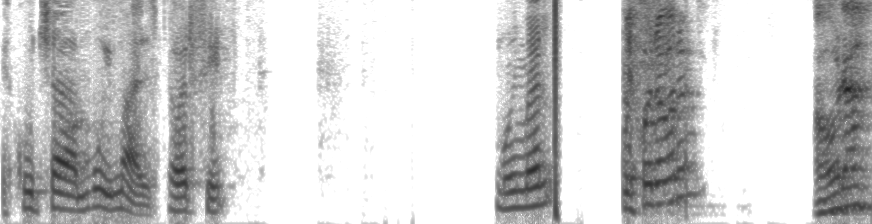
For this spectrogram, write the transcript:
Escucha muy mal. A ver si. Muy mal. ¿Mejor ahora? Ahora,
